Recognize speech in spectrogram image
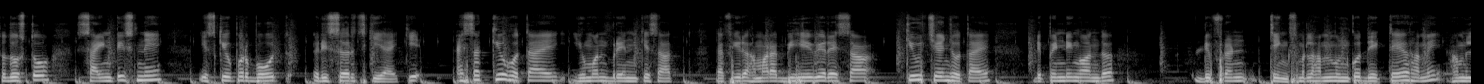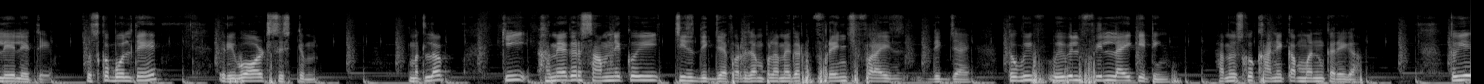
तो दोस्तों साइंटिस्ट ने इसके ऊपर बहुत रिसर्च किया है कि ऐसा क्यों होता है ह्यूमन ब्रेन के साथ? या फिर हमारा बिहेवियर ऐसा क्यों चेंज होता है? Depending on the different things मतलब हम उनको देखते हैं और हमें, हम ले लेते हैं। उसको बोलते हैं रिवॉर्ड सिस्टम मतलब कि हमें अगर सामने कोई चीज़ दिख जाए फॉर एग्जांपल हमें अगर फ्रेंच फ्राइज दिख जाए तो we we will feel like eating हमें उसको खाने का मन करेगा। तो ये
